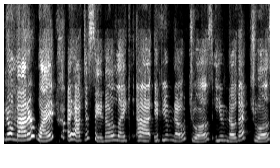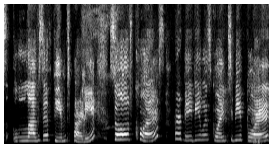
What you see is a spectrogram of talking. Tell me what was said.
no matter what, I have to say though, like, uh, if you know Jules, you know that Jules loves a themed party. So of course, her baby was going to be born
